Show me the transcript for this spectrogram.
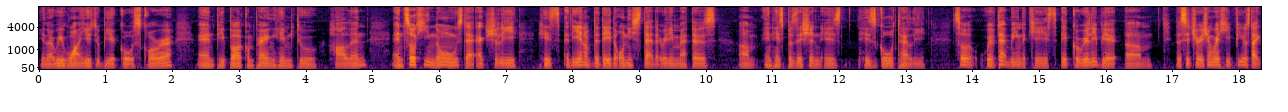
You know, we want you to be a goal scorer and people are comparing him to Haaland. And so he knows that actually his at the end of the day the only stat that really matters um in his position is his goal tally. So with that being the case, it could really be a, um the situation where he feels like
